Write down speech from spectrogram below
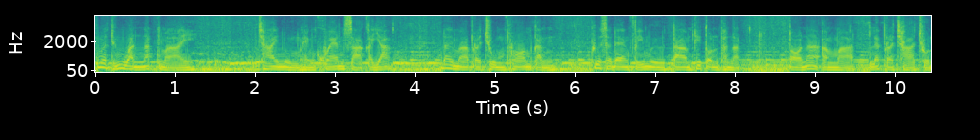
เมื่อถึงวันนัดหมาย ชายหนุ่มแห่งแคว้นสากยะ ได้มาประชุมพร้อมกัน เพื่อแสดงฝีมือตามที่ตนถนัด ต่อหน้าอมาตย์และประชาชน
